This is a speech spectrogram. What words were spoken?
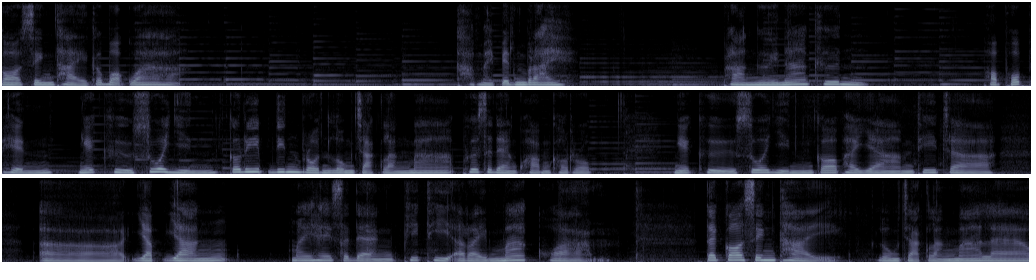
กอเซิงไถก็บอกว่า ข้าไม่เป็นไรพลางเงยหน้าขึ้น พอพบเห็นเง็กคือซั่วหยินก็รีบดิ้นรนลงจากหลังม้าเพื่อแสดงความเคารพ เง็กคือซั่วหยินก็พยายามที่จะยับยั้งไม่ให้แสดงพิธีอะไรมากความ แต่กอเซิงไถลงจากหลังม้าแล้ว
